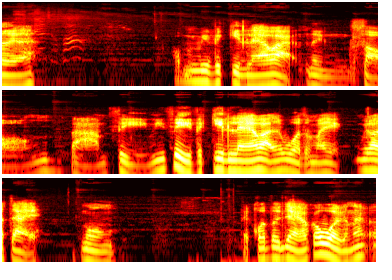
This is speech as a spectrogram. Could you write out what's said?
เลยนะ ราะมันมีสกินแล้วอะหนึ่งสองสามสี่มีสี่สกินแล้วอะจะโหวตทำไมอีกไม่เข้าใจงง แต่คนส่วนใหญ่เขาก็โหวตกันนะเอ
